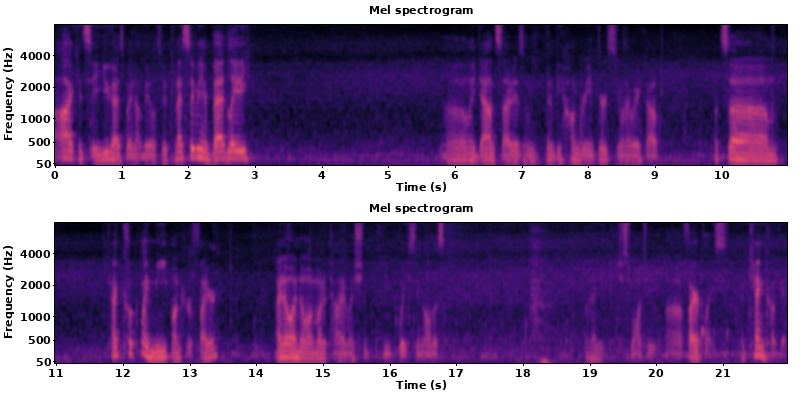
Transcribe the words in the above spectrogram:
I can see. You guys might not be able to. Can I sleep in your bed, lady? Uh, the only downside is I'm gonna be hungry and thirsty when I wake up. Let's, um... Can I cook my meat on her fire? I know, I know, I'm out of time. I shouldn't be wasting all this. But I just want to. Uh, fireplace. I can cook it.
